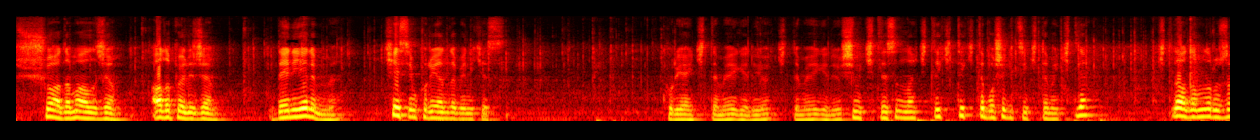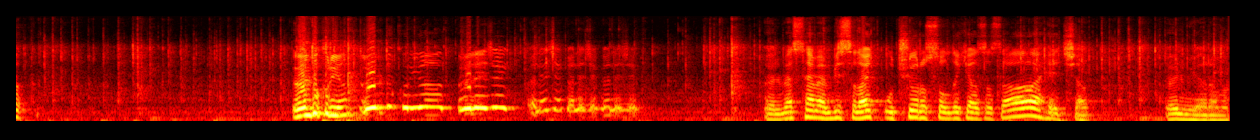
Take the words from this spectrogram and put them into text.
Şu adamı alacağım. Alıp öleceğim. Deneyelim mi? Kesim kuruyan da beni kessin. Kuruyan kitlemeye geliyor. Kitlemeye geliyor. Şimdi kitlesin lan. Kitle kitle kitle. Boşa gitsin kitleme. Kitle. Kitle adamlar uzak. Öldü kuruyan. Öldü kuruyan. Ölecek. Ölecek. Ölecek. Ölecek. Ölmez. Hemen bir slide uçuyoruz soldaki asasa. Headshot. Ölmüyor ama.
